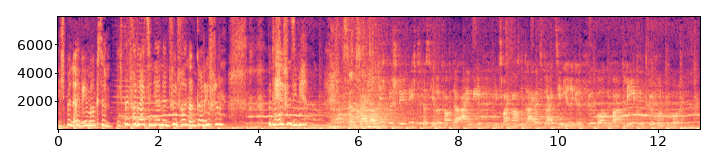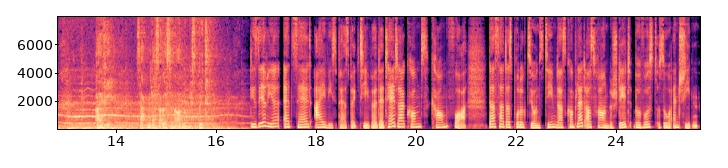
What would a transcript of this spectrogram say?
Ich bin Ivy Moxham. Ich bin vor 13 Jahren entführt worden und gerade geflohen. Bitte helfen Sie mir. Moxham hat noch nicht bestätigt, dass Ihre Tochter Ivy, die 2003 als 13-Jährige entführt worden war, lebend gefunden wurde. Ivy, sag mir, dass alles in Ordnung ist, bitte. Die Serie erzählt Ivys Perspektive. Der Täter kommt kaum vor. Das hat das Produktionsteam, das komplett aus Frauen besteht, bewusst so entschieden.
